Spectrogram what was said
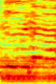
good.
